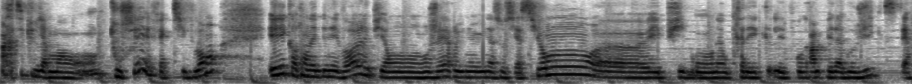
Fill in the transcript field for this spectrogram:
particulièrement touchés, effectivement. Et quand on est bénévole, et puis on, gère une, association, euh, et puis bon, on, crée des, les programmes pédagogiques, etc.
